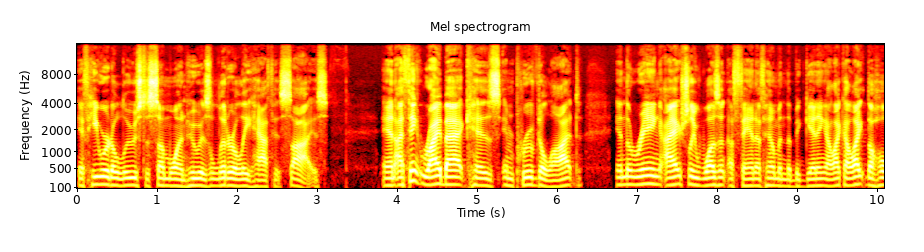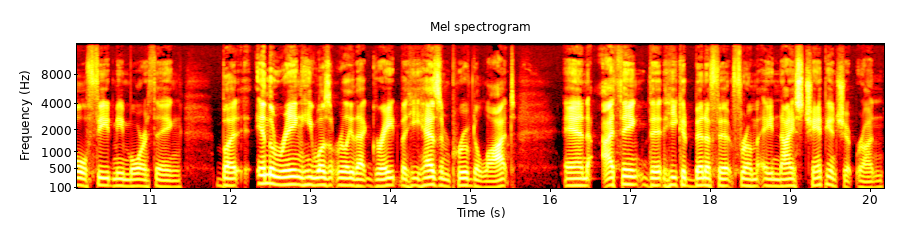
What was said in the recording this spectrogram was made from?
if he were to lose to someone who is literally half his size. And I think Ryback has improved a lot in the ring. I actually wasn't a fan of him in the beginning. I like I like the whole feed me more thing, but in the ring he wasn't really that great, but he has improved a lot. And I think that he could benefit from a nice championship run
